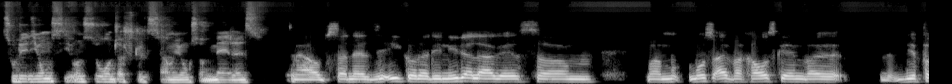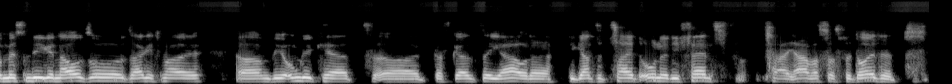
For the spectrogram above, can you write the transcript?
zu den Jungs, die uns so unterstützt haben, Jungs und Mädels? Ja, ob es dann der Sieg oder die Niederlage ist, ähm, man muss einfach rausgehen, weil wir vermissen die genauso, sage ich mal, ähm, wie umgekehrt äh, das ganze Jahr oder die ganze Zeit ohne die Fans. Ja, was das bedeutet,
